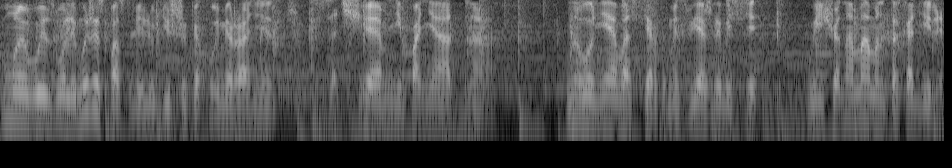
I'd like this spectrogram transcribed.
мы вызвали. Мы же спасли людишек от вымирания. Зачем, непонятно. На Луне вас терпим из вежливости. Вы еще на мамонта ходили,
